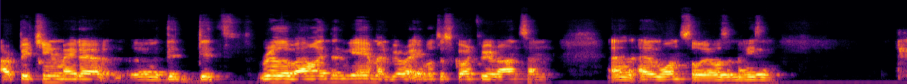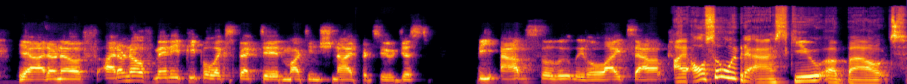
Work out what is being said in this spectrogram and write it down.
our pitching made a uh, did did really well in that game, and we were able to score three runs and and, and won. So it was amazing. Yeah, I don't know if I don't know if many people expected Martin Schneider to just be absolutely lights out. I also wanted to ask you about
